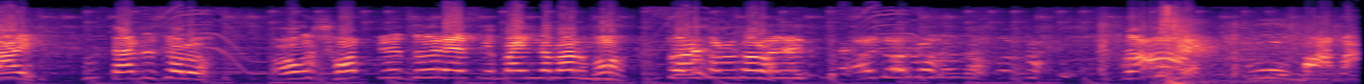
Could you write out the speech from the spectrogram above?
ভাই তাড়াতাড়ি চলো। আমাকে সব ট্রেন ধরে আজকে বাইন্দা মারবো। চলো চলো চলো। ও বাবা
